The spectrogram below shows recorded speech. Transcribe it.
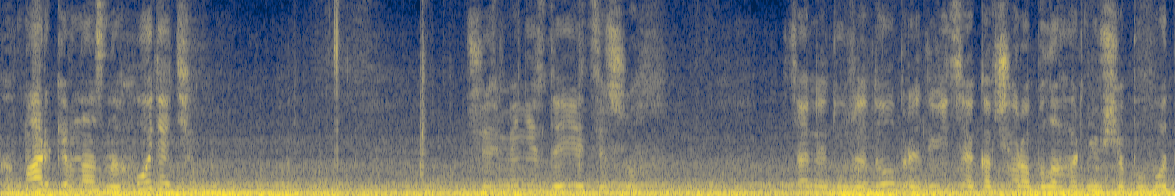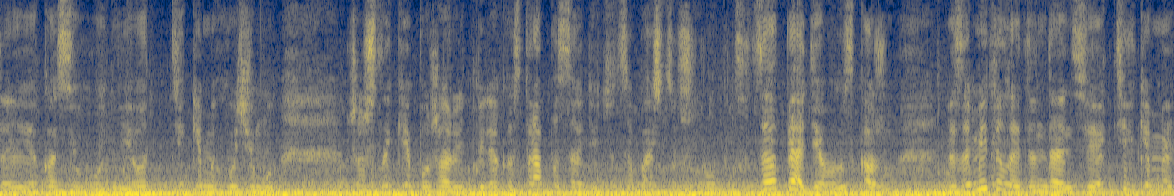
Хмарки в нас знаходять. Щось мені здається, що це не дуже добре. Дивіться, яка вчора була гарнюща погода, яка сьогодні. От тільки ми хочемо шашлики пожарити біля костра посадять. Оце бачите, що робиться. Це опять я вам скажу. Ви замітили тенденцію? Як тільки ми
